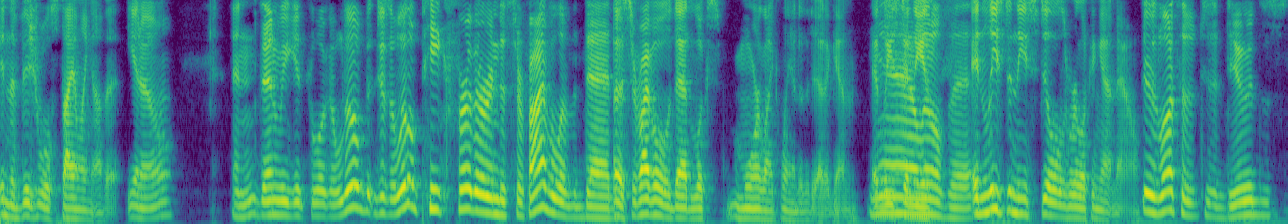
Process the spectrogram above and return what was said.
in the visual styling of it, you know. And then we get to look a little bit, just a little peek further into Survival of the Dead. Uh, Survival of the Dead looks more like Land of the Dead again, at Yeah, least in a these little bit. at least in these stills we're looking at now. There's lots of just dudes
